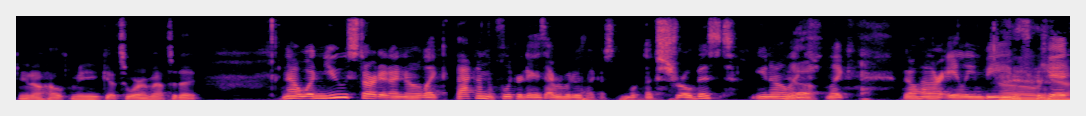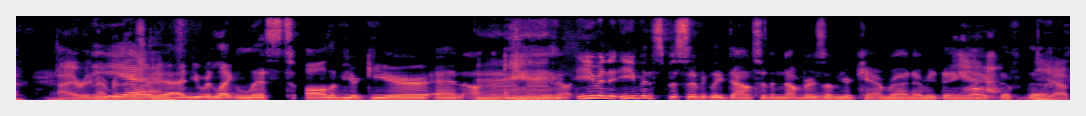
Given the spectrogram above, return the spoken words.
you know helped me get to where I'm at today. Now, when you started, I know like back on the Flickr days, everybody was like a like strobist, you know, like yeah. like we all had our AlienBees oh, kit. Yeah. I remember yeah. Oh, yeah, and you would like list all of your gear and uh, mm. you know even even specifically down to the numbers of your camera and everything yeah. like the the, yep.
